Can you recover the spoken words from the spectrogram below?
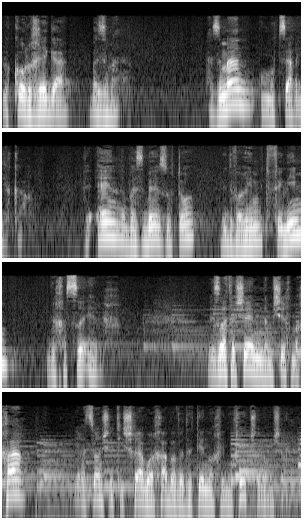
לכל רגע בזמן. הזמן הוא מוצר יקר, ואין לבזבז אותו בדברים תפלים וחסרי ערך. בעזרת השם נמשיך מחר, יהי רצון שתשרה הברכה בעבודתנו החינוכית. שלום שלום.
